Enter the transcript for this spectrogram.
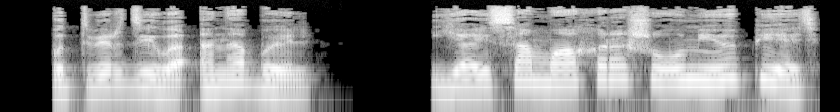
— подтвердила Аннабель. «Я и сама хорошо умею петь,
